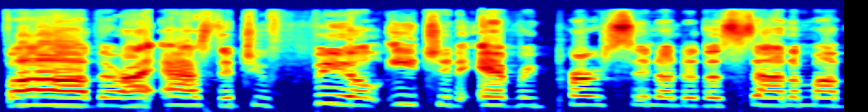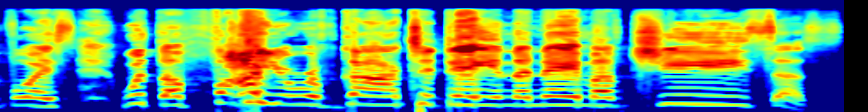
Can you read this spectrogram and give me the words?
Father, I ask that you fill each and every person under the sound of my voice with the fire of God today in the name of Jesus.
